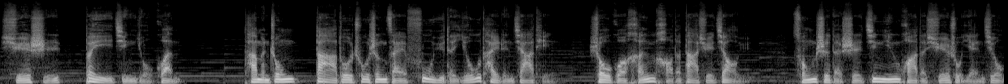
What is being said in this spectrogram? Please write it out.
学识、背景有关。他们中大多出生在富裕的犹太人家庭，受过很好的大学教育，从事的是精英化的学术研究。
